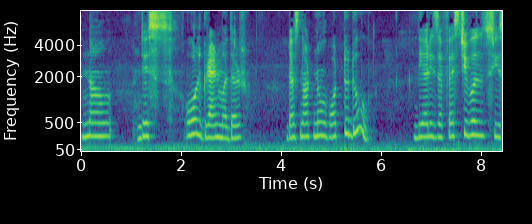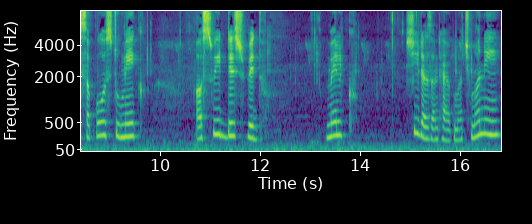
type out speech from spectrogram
Now, this old grandmother does not know what to do. There is a festival, she is supposed to make a sweet dish with milk. She doesn't have much money.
